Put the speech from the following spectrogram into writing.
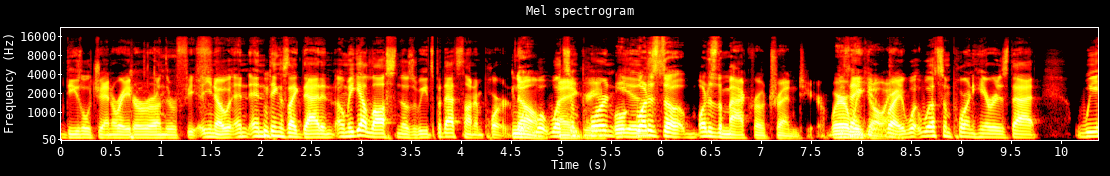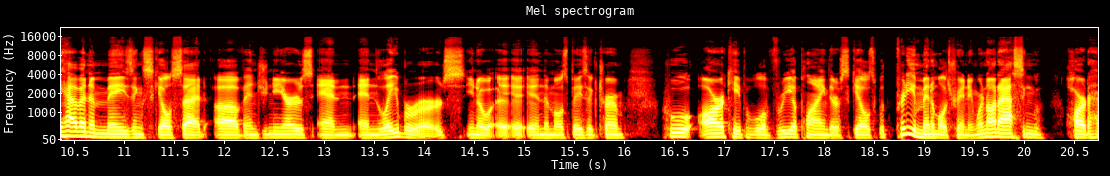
diesel generator on their feet, you know, and, and things like that. And, and we get lost in those weeds, but that's not important. no, What- what's important Well, is what is the what is the macro trend here? Where are we Thank you. going? Right. What, what's important here is that we have an amazing skill set of engineers and and laborers, you know, in the most basic term, who are capable of reapplying their skills with pretty minimal training. We're not asking hard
